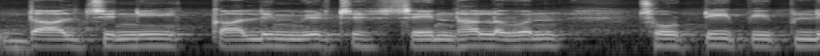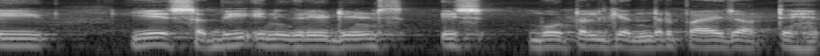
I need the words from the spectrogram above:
दालचीनी, काली मिर्च, सेंधा लवण, छोटी पीपली, ये सभी इंग्रेडिएंट्स इस बोतल के अंदर पाए जाते हैं।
